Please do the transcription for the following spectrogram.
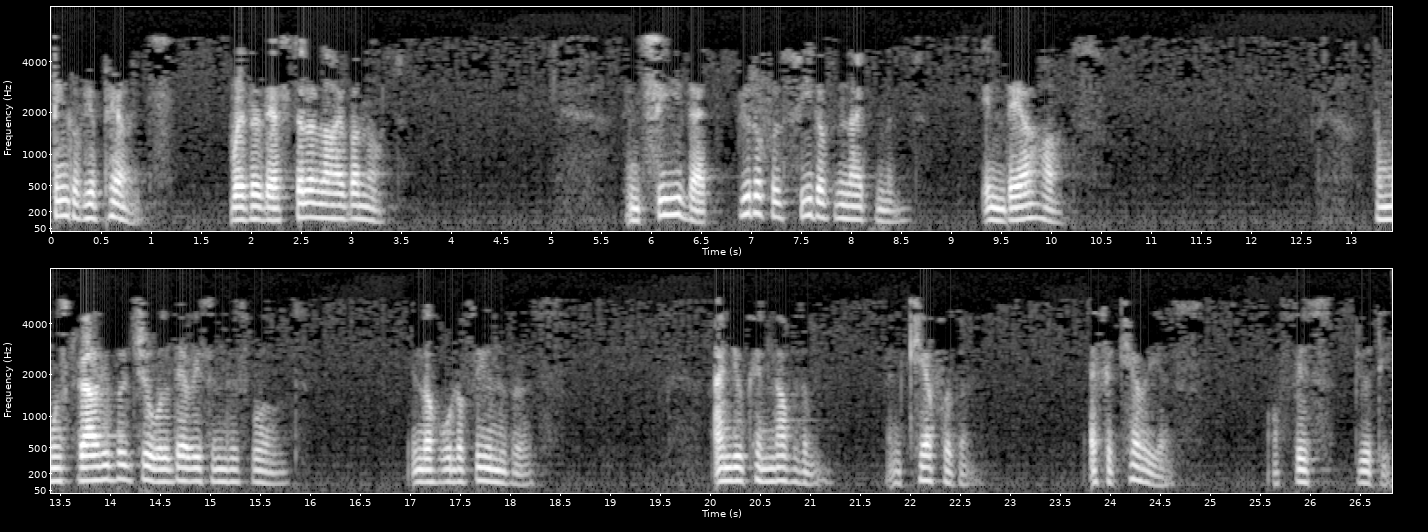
think of your parents, whether they're still alive or not, and see that beautiful seed of enlightenment in their hearts. The most valuable jewel there is in this world, in the whole of the universe. And you can love them and care for them as the carriers of this beauty.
